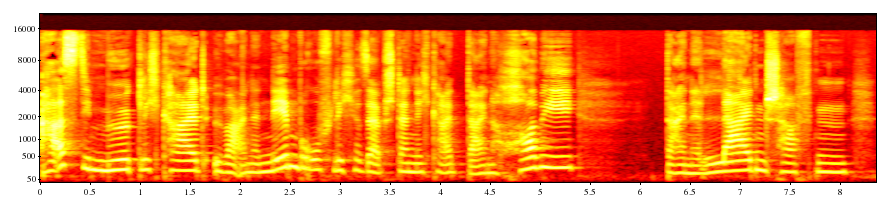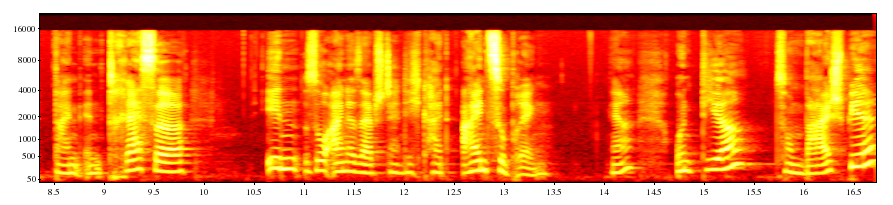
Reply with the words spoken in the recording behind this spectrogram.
hast die Möglichkeit, über eine nebenberufliche Selbstständigkeit dein Hobby, deine Leidenschaften, dein Interesse in so eine Selbstständigkeit einzubringen. Ja, und dir zum Beispiel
